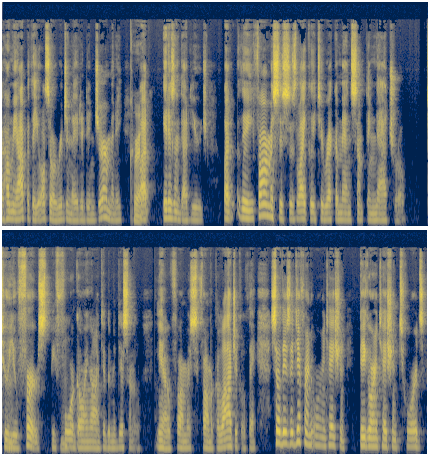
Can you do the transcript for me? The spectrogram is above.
uh, homeopathy also originated in Germany, Correct. but it isn't that huge. But the pharmacist is likely to recommend something natural to Mm. you first before going on to the medicinal, you know, pharma- pharmacological thing. So there's a different orientation, big orientation towards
